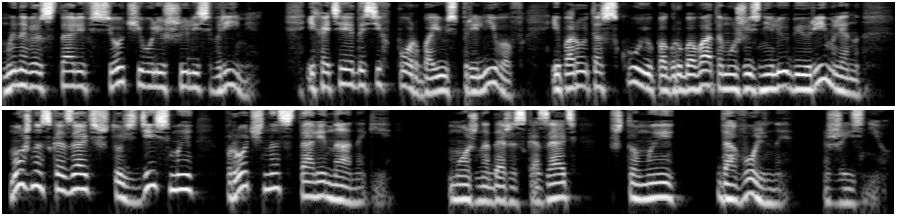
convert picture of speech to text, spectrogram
мы наверстали все, чего лишились в Риме. И хотя я до сих пор боюсь приливов и порой тоскую по грубоватому жизнелюбию римлян, можно сказать, что здесь мы прочно стали на ноги. Можно даже сказать, что мы довольны жизнью.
